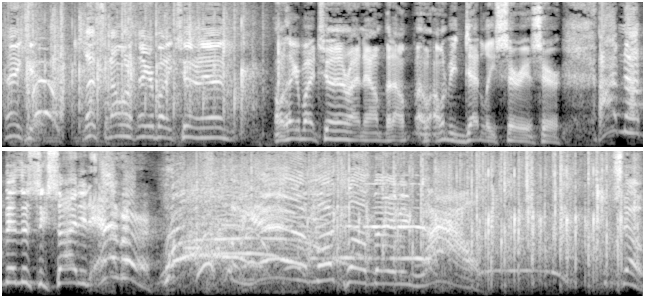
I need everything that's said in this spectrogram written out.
Thank you. Listen, I want to thank everybody tuning in. I want to thank everybody tuning in right now, but I, I want to be deadly serious here. I've not been this excited ever. Woo! Oh, yeah, Mug Club, baby. Wow. So,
